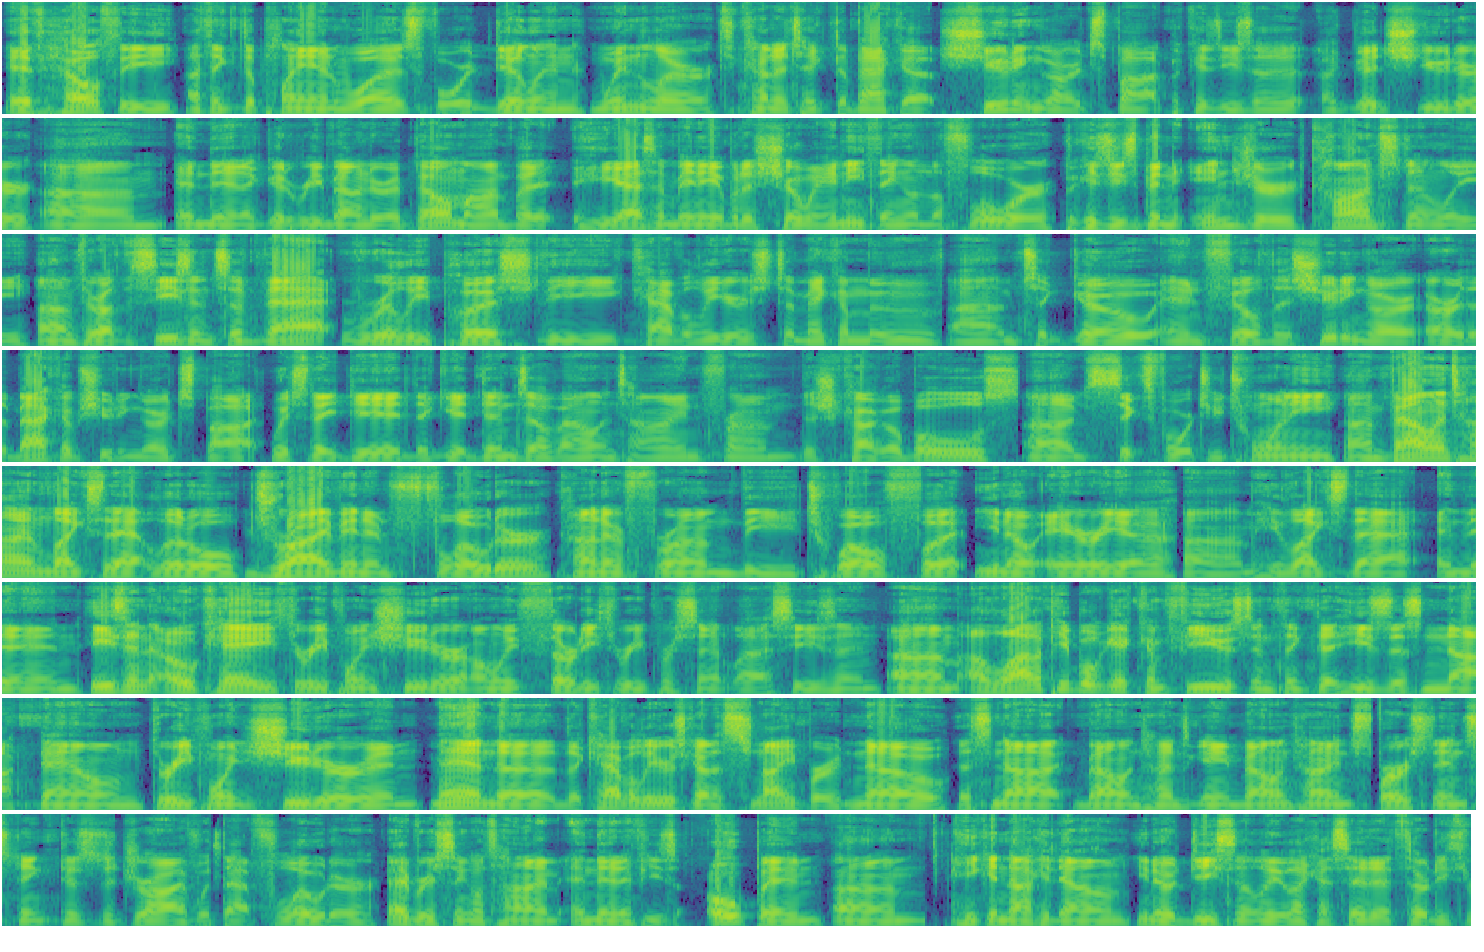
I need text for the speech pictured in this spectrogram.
if healthy, I think the plan was for Dylan Windler to kind of take the backup shooting guard spot because he's a, a good shooter um, and then a good rebounder at Belmont, but he hasn't been able to show anything on the floor because he's been injured constantly um, throughout the season. So that really pushed the Cavaliers to make a move um, to go and fill the shooting guard or the backup shooting guard spot, which they did. They get Denzel Valentine from the Chicago Bulls, um, 6'4, 220. Valentine likes that little drive in and floater kind of from the 12 foot, you know, area. Um, he likes that. And then he's an okay three point shooter, only 33% last season. Um, a lot of people get confused and think that he's this knockdown three point shooter. And man, the, the Cavaliers got a sniper. No, that's not Valentine's game. Valentine's first instinct is to drive with that floater every single time. And then if he's open, um, he can knock it down, you know, decently, like I said, at 33%.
